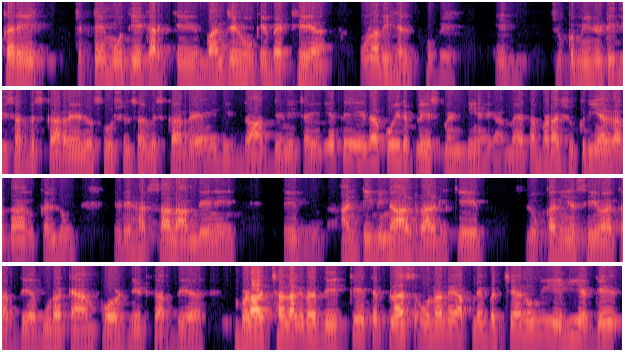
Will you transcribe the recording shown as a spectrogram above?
ਘਰੇ ਚਿੱਟੇ ਮੋਤੀਏ ਕਰਕੇ ਵਾਂਝੇ ਹੋ ਕੇ ਬੈਠੇ ਆ, ਉਹਨਾਂ ਦੀ ਹੈਲਪ ਹੋਵੇ। ਇਹ ਜੋ ਕਮਿਊਨਿਟੀ ਦੀ ਸਰਵਿਸ ਕਰ ਰਹੇ ਆ, ਜੋ ਸੋਸ਼ਲ ਸਰਵਿਸ ਕਰ ਰਹੇ ਆ, ਇਹਦੀ ਦਾਤ ਦੇਣੀ ਚਾਹੀਦੀ ਹੈ ਤੇ ਇਹਦਾ ਕੋਈ ਰਿਪਲੇਸਮੈਂਟ ਨਹੀਂ ਹੈਗਾ। ਮੈਂ ਤਾਂ ਬੜਾ ਸ਼ੁਕਰੀਆ ਕਰਦਾ ਅੰਕਲ ਨੂੰ, ਜਿਹੜੇ ਹਰ ਸਾਲ ਆਉਂਦੇ ਨੇ ਤੇ ਆਂਟੀ ਵੀ ਨਾਲ ਰਲ ਕੇ ਲੋਕਾਂ ਦੀਆਂ ਸੇਵਾ ਕਰਦੇ ਆ, ਪੂਰਾ ਕੈਂਪ ਕੋਆਰਡੀਨੇਟ ਕਰਦੇ ਆ। ਬੜਾ ਅੱਛਾ ਲੱਗਦਾ ਦੇਖ ਕੇ ਤੇ ਪਲੱਸ ਉਹਨਾਂ ਨੇ ਆਪਣੇ ਬੱਚਿਆਂ ਨੂੰ ਵੀ ਇਹੀ ਅੱਗੇ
